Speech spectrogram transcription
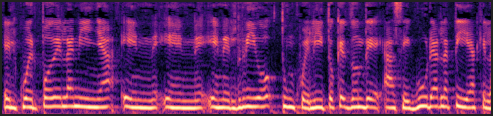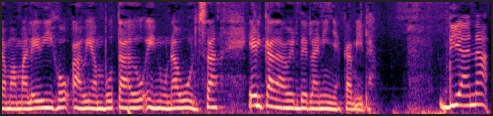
el cuerpo de la niña en, en, en el río Tunjuelito, que es donde asegura la tía que la mamá le dijo habían botado en una bolsa el cadáver de la niña Camila. Diana,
